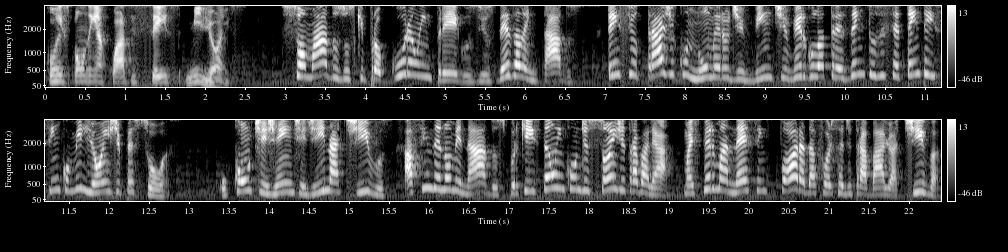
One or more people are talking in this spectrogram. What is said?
correspondem a quase 6 milhões. Somados os que procuram empregos e os desalentados, tem-se o trágico número de 20,375 milhões de pessoas. O contingente de inativos, assim denominados porque estão em condições de trabalhar, mas permanecem fora da força de trabalho ativa,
